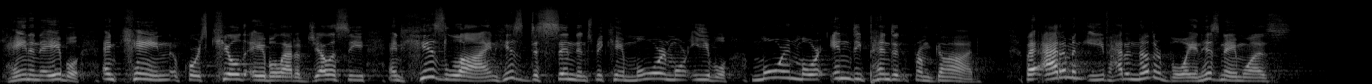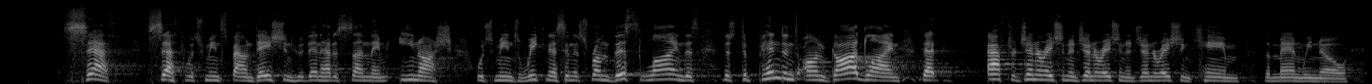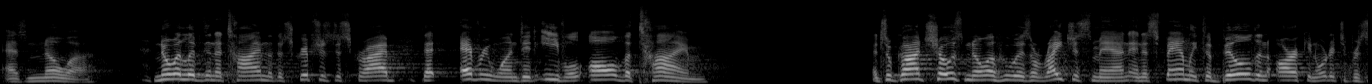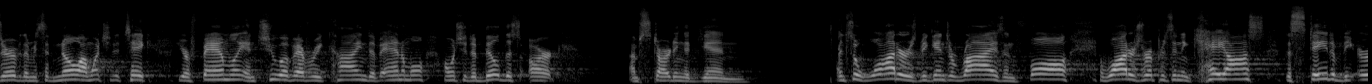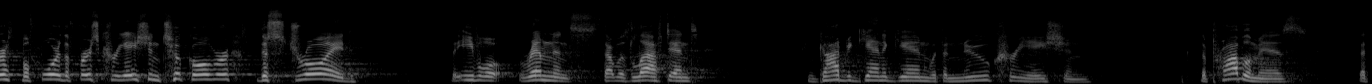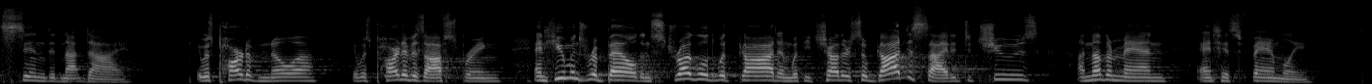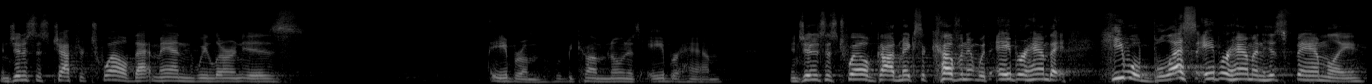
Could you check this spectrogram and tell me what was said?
Cain and Abel. And Cain, of course, killed Abel out of jealousy, and his line, his descendants, became more and more evil, more and more independent from God. But Adam and Eve had another boy, and his name was Seth. Seth, which means foundation, who then had a son named Enosh, which means weakness. And it's from this line, this, this dependent on God line, that after generation and generation and generation came the man we know as Noah. Noah lived in a time that the scriptures describe that everyone did evil all the time. And so God chose Noah, who is a righteous man, and his family to build an ark in order to preserve them. He said, No, I want you to take your family and two of every kind of animal. I want you to build this ark. I'm starting again. And so waters begin to rise and fall, and waters representing chaos, the state of the earth before the first creation took over, destroyed the evil remnants that was left, and, and God began again with a new creation. The problem is that sin did not die. It was part of Noah, it was part of his offspring, and humans rebelled and struggled with God and with each other. So God decided to choose another man and his family. In Genesis chapter 12, that man we learn is Abram, who become known as Abraham. In Genesis 12, God makes a covenant with Abraham that he will bless Abraham and his family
